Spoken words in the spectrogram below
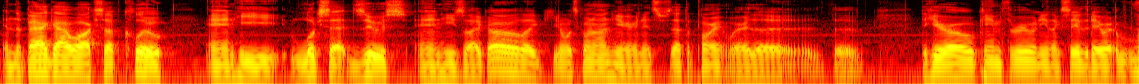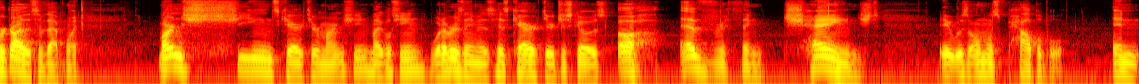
And the bad guy walks up, Clu, and he looks at Zuse and he's like, "Oh, like you know what's going on here?" And it's at the point where the the the hero came through and he like saved the day. Regardless of that point, Martin Sheen's character, Martin Sheen, Michael Sheen, whatever his name is, his character just goes, "Oh, everything changed." It was almost palpable, and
